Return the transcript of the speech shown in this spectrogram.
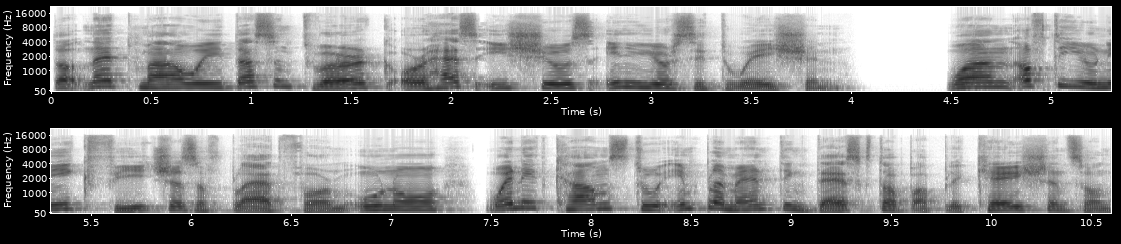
.NET MAUI doesn't work or has issues in your situation. One of the unique features of Platform Uno when it comes to implementing desktop applications on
